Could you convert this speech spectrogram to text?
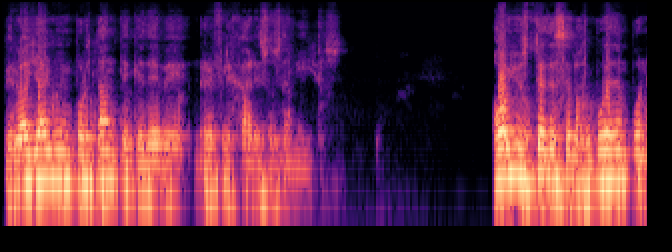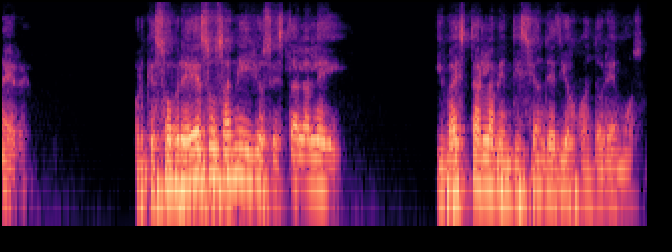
pero hay algo importante que debe reflejar esos anillos. Hoy ustedes se los pueden poner, porque sobre esos anillos está la ley y va a estar la bendición de Dios cuando oremos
